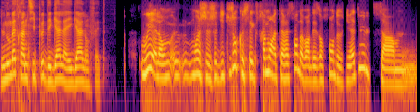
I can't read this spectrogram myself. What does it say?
De nous mettre un petit peu d'égal à égal en fait oui, alors moi je, je, dis toujours que c'est extrêmement intéressant d'avoir des enfants devenus adultes. Ça hum,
